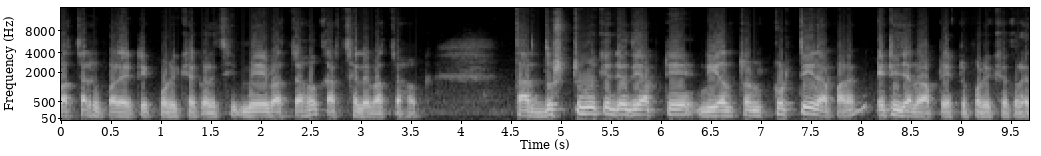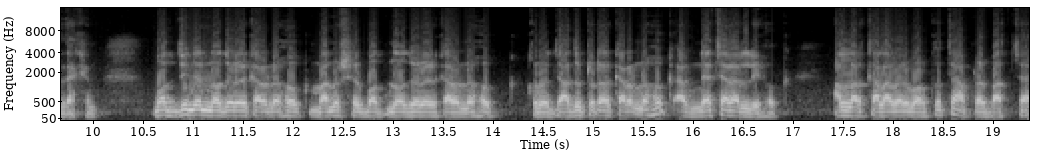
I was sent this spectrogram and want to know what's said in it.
বাচ্চার উপরে এটি পরীক্ষা করেছি। মেয়ে বাচ্চা হোক আর ছেলে বাচ্চা হোক। তার দুষ্টুমিকে যদি আপনি নিয়ন্ত্রণ করতেই না পারেন, এটি যেন আপনি একটু পরীক্ষা করে দেখেন। বদজিনের নজরের কারণে হোক, মানুষের বদ নজরের কারণে হোক, কোনো জাদুটোটার কারণে হোক, আর ন্যাচারালি হোক, আল্লাহর কালামের বরকতে আপনার বাচ্চা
